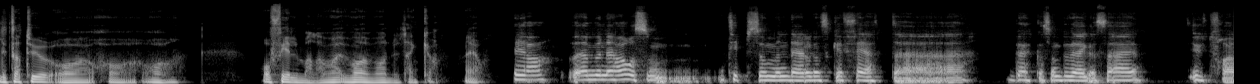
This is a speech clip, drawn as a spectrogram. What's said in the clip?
litteratur og, og, og, og film, eller hva, hva, du tenker. Ja. Ja, eh, men jeg har også tips om en del ganske fete bøker som beveger seg ut fra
